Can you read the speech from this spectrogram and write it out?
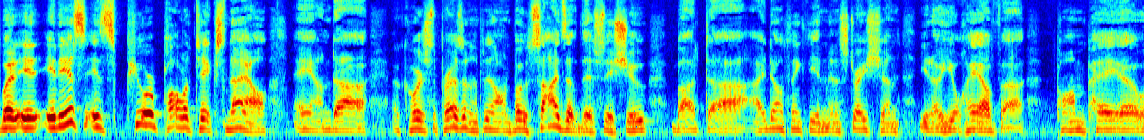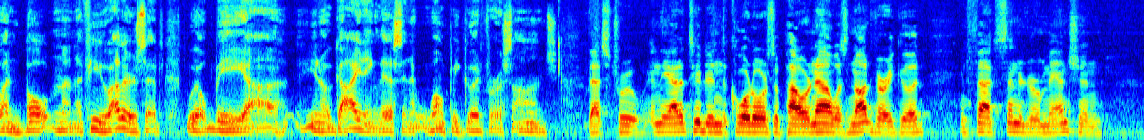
But it, it is it's pure politics now, and uh, of course the president's been on both sides of this issue. But uh, I don't think the administration, you know, you'll have uh, Pompeo and Bolton and a few others that will be, uh, you know, guiding this, and it won't be good for Assange. That's true, and the attitude in the corridors of power now is not very good. In fact, Senator Manchin.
